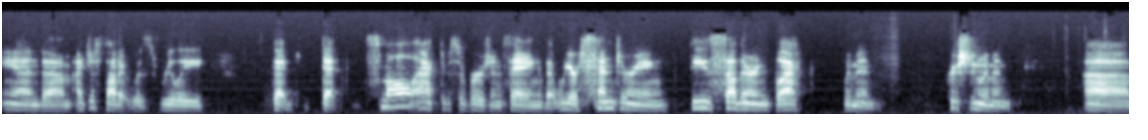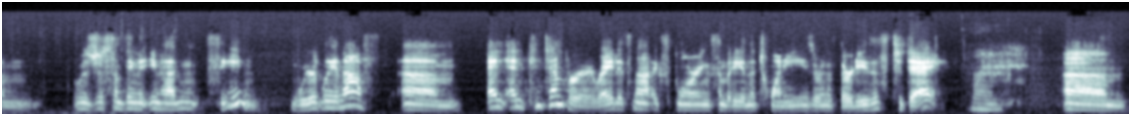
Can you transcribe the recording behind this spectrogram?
And um, I just thought it was really that, that small act of subversion saying that we are centering these Southern Black women, Christian women, um, was just something that you hadn't seen, weirdly enough. Um, and and contemporary, right? It's not exploring somebody in the 20s or in the 30s. It's today. Right. Um,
